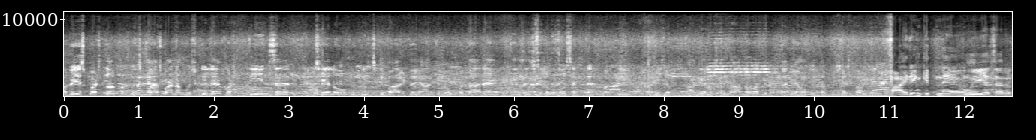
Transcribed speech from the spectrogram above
अभी स्पष्ट तौर पर कुछ कह पाना मुश्किल है बट तीन से छः लोगों के बीच की बात यहाँ के लोग बता रहे हैं कि तीन से छः लोग हो सकते हैं। बाकी अभी जब आगे अनुसंधान होगा गिरफ्तारियाँ होगी तब विशेष तौर पर फायरिंग कितने हुई है सर?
